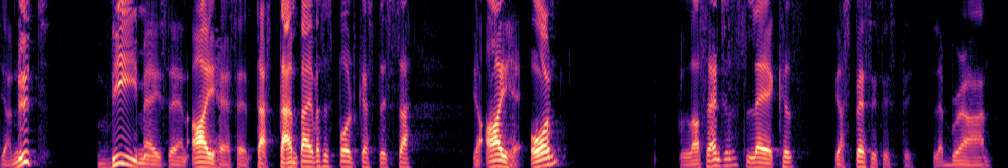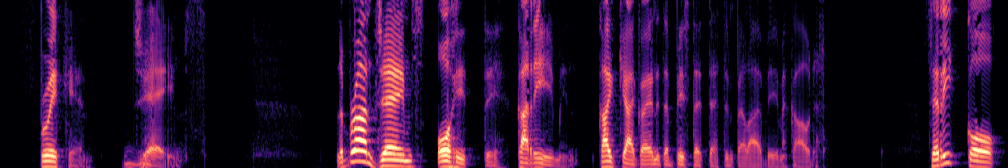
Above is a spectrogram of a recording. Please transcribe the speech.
Ja nyt viimeiseen aiheeseen tässä tämänpäiväisessä podcastissa. Ja aihe on Los Angeles Lakers ja spesifisti LeBron freaking James. LeBron James ohitti Karimin kaikki aikojen eniten pisteitä tehty pelaajan viime kaudella. Se rikkoo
